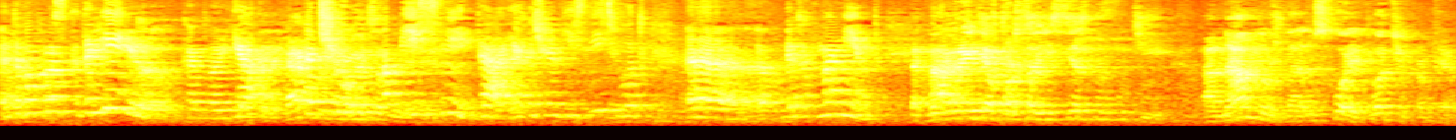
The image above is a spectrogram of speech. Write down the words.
это вопрос к доверию, как бы я Как хочу объяснить, да, я хочу объяснить вот э, этот момент. Так вы А, говорите о что- просто естественном пути, а нам нужно ускорить, вот в чем проблема.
